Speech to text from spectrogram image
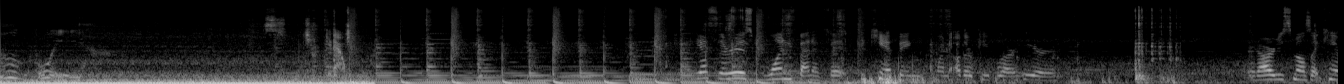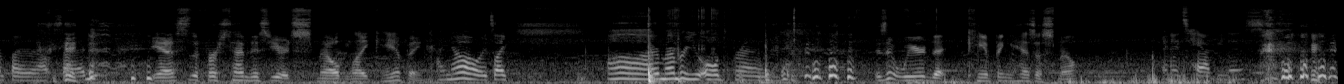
Oh boy. Let's check it out. Yes, there is one benefit to camping when other people are here. It already smells like campfire outside. yeah, this is the first time this year it smelled like camping. I know, it's like, oh, I remember you, old friend. Is it weird that camping has a smell? and it's happiness.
